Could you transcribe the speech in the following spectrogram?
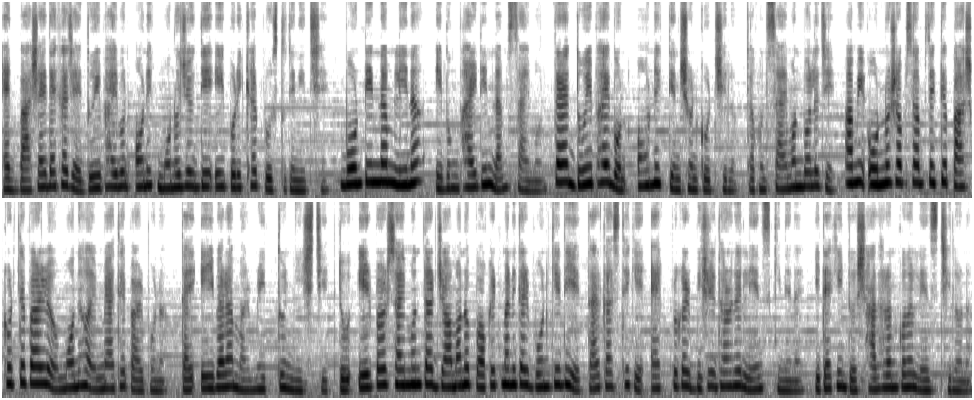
এক বাসায় দেখা যায় দুই ভাই বোন অনেক মনোযোগ দিয়ে এই পরীক্ষার প্রস্তুতি নিচ্ছে। বোনটির নাম লিনা এবং ভাইটির নাম সাইমন। তারা দুই ভাই বোন অনেক টেনশন করছিল। তখন সাইমন বলে যে, আমি অন্য সব সাবজেক্টে পাশ করতে পারলেও মনে হয় ম্যাথে পারব না। তাই এইবার আমার মৃত্যু নিশ্চিত। তো এরপর সাইমন তার জমানো পকেট মানি তার বোনকে দিয়ে তার কাছ থেকে এক প্রকার বিশেষ ধরনের লেন্স কিনে নেয়। এটা কিন্তু সাধারণ কোনো লেন্স ছিল না।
